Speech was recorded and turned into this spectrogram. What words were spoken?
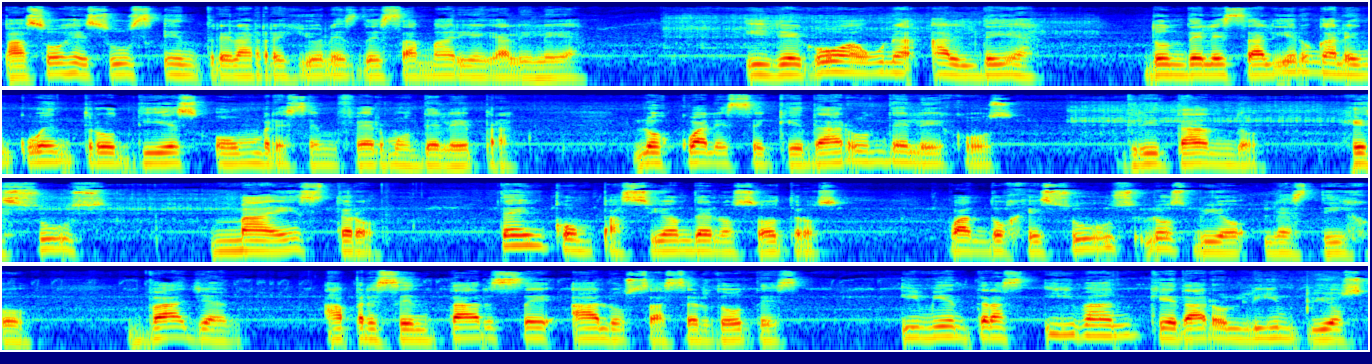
pasó Jesús entre las regiones de Samaria y Galilea y llegó a una aldea donde le salieron al encuentro diez hombres enfermos de lepra, los cuales se quedaron de lejos, gritando, Jesús, Maestro, ten compasión de nosotros. Cuando Jesús los vio, les dijo, vayan a presentarse a los sacerdotes. Y mientras iban, quedaron limpios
